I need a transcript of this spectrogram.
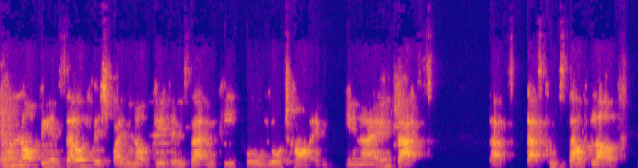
you're not being selfish by not giving certain people your time, you know, that's that's that's called self-love.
